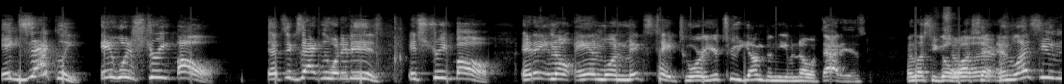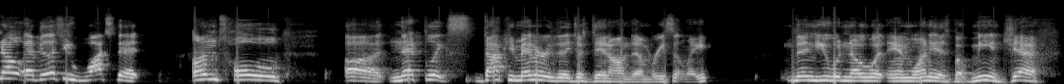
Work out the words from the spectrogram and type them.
exactly. It was street ball. That's exactly what it is. It's street ball. It ain't no AND1 mixtape tour. You're too young to even know what that is, unless you go So watch that. Unless you know, unless you watch that untold uh Netflix documentary that they just did on them recently, then you would know what AND1 is. But me and Jeff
